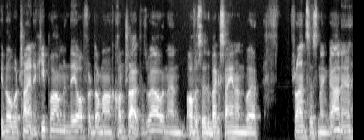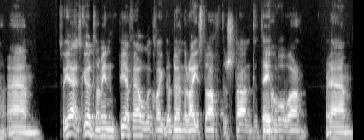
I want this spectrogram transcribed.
you know, were trying to keep him and they offered him a contract as well. And then obviously the big signing with Francis Ngannou. Um, so yeah, it's good. I mean, PFL look like they're doing the right stuff. They're starting to take over, um,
